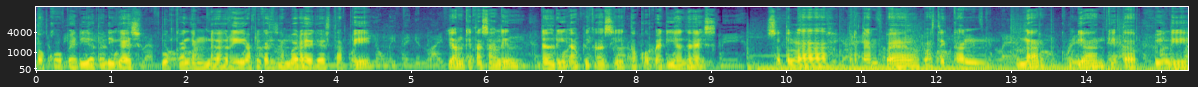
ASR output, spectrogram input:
Tokopedia tadi guys. Bukan yang dari aplikasi Sambara ya guys tapi yang kita salin dari aplikasi Tokopedia guys. Setelah tertempel pastikan benar kemudian kita pilih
